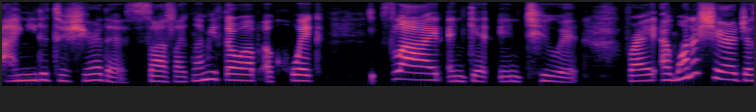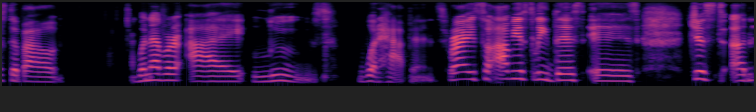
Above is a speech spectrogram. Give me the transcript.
I needed to share this. So I was like, let me throw up a quick slide and get into it, right? I want to share just about whenever I lose what happens, right? So obviously this is just an,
